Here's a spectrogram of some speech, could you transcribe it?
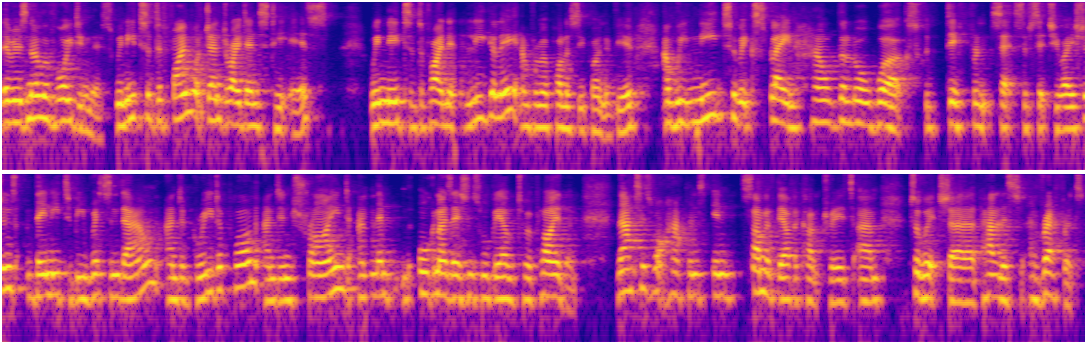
There is no avoiding this. We need to define what gender identity is we need to define it legally and from a policy point of view, and we need to explain how the law works for different sets of situations. They need to be written down and agreed upon and enshrined, and then organisations will be able to apply them. That is what happens in some of the other countries um, to which uh, panelists have referenced.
